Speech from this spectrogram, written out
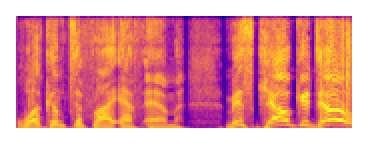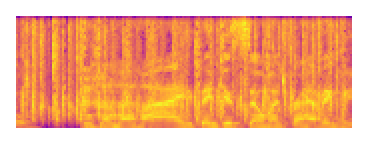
Welcome to Fly FM, Miss Gal Gadot. Hi, thank you so much for having me.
